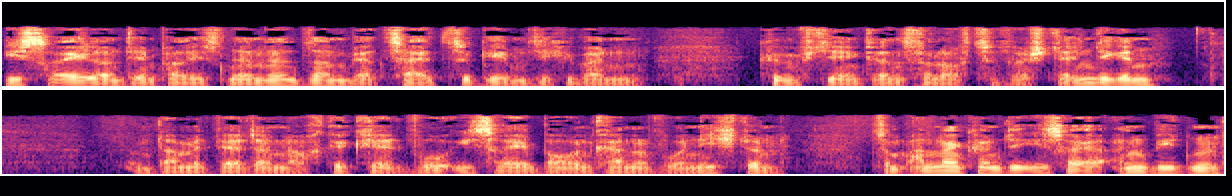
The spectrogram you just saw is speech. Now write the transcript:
Israel und den Palästinensern mehr Zeit zu geben, sich über einen künftigen Grenzverlauf zu verständigen. Und damit wäre dann auch geklärt, wo Israel bauen kann und wo nicht. Und zum anderen könnte Israel anbieten,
